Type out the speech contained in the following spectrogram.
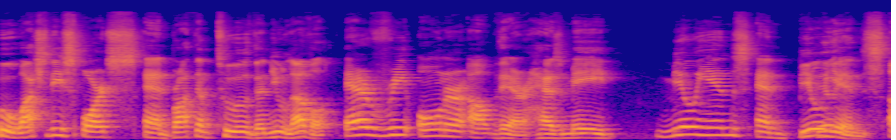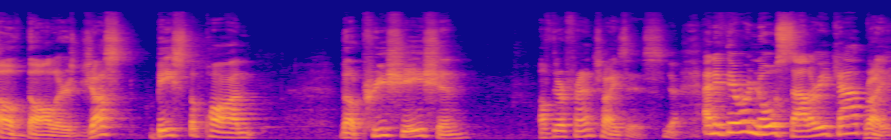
who watched these sports and brought them to the new level. Every owner out there has made millions and billions, billions. of dollars just based upon the appreciation of their franchises. Yeah. And if there were no salary cap, right?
